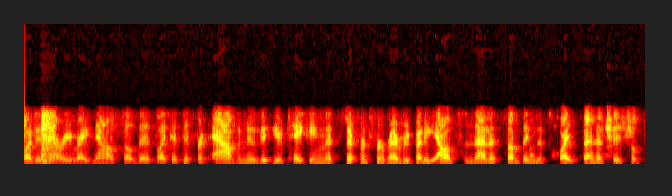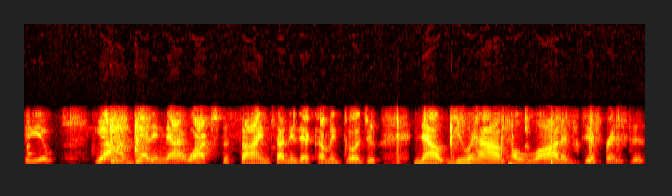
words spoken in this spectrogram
ordinary right now. So there's like a different avenue that you're taking that's different from everybody else, and that is something that's quite beneficial to you. Yeah, I'm getting that. Watch the signs, honey. They're coming towards you. Now you have a lot of differences,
